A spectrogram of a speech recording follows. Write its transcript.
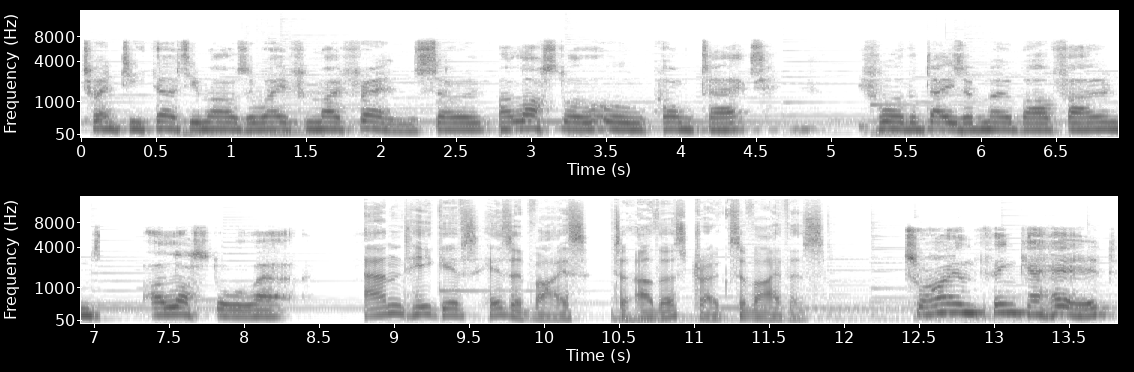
20, 30 miles away from my friends. So I lost all, all contact before the days of mobile phones. I lost all that. And he gives his advice to other stroke survivors. Try and think ahead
